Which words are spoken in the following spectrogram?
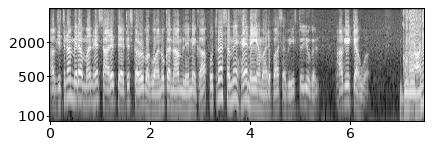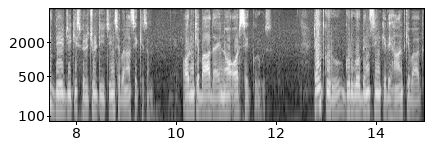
अब जितना मेरा मन है सारे तैंतीस करोड़ भगवानों का नाम लेने का, उतना समय है नहीं हमारे पास अभी तो युगल। आगे क्या हुआ? गुरु नानक देव जी की स्पिरिचुअल टीचिंग से बना सिखिज्म और उनके बाद आए नौ और सिख गुरुज। टेंथ गुरु गुरु गोबिंद सिंह के देहांत के बाद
